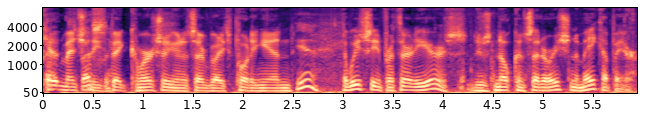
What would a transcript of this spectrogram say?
Ken mentioned these big commercial units everybody's putting in. Yeah. That we've seen for 30 years. There's no consideration to makeup air.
